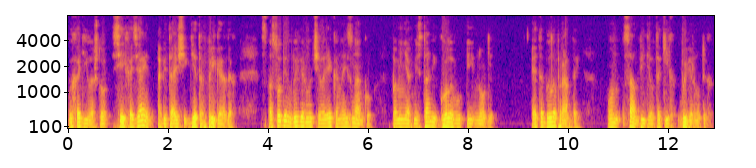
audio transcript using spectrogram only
выходило, что сей хозяин, обитающий где-то в пригородах, способен вывернуть человека наизнанку, поменяв местами голову и ноги. Это было правдой. Он сам видел таких вывернутых.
